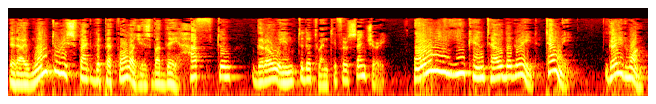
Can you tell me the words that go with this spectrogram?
that I want to respect the pathologists, but they have to grow into the 21st century. Only you can tell the grade. Tell me. Grade 1.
